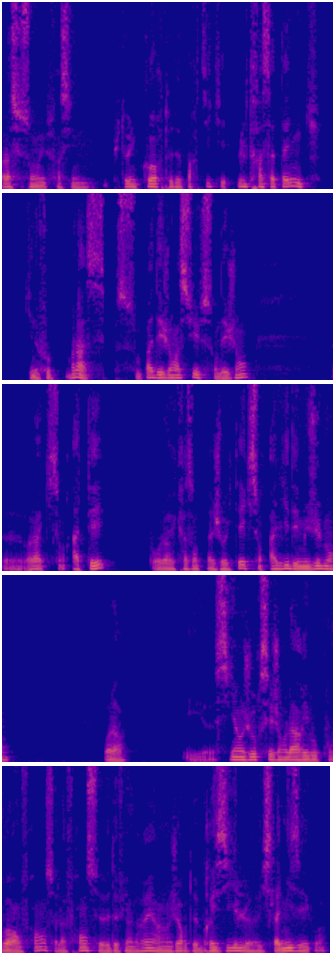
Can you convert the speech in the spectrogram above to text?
voilà, ce sont, enfin, c'est plutôt une cohorte de partis qui est ultra satanique. Qui ne faut, voilà, ce sont pas des gens à suivre. Ce sont des gens, euh, voilà, qui sont athées pour leur écrasante majorité, et qui sont alliés des musulmans. Voilà. Et euh, si un jour ces gens-là arrivent au pouvoir en France, la France euh, deviendrait un genre de Brésil euh, islamisé, quoi.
